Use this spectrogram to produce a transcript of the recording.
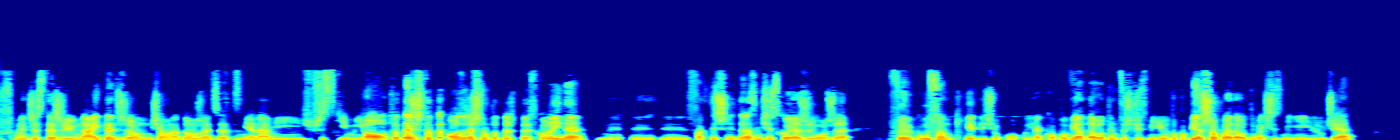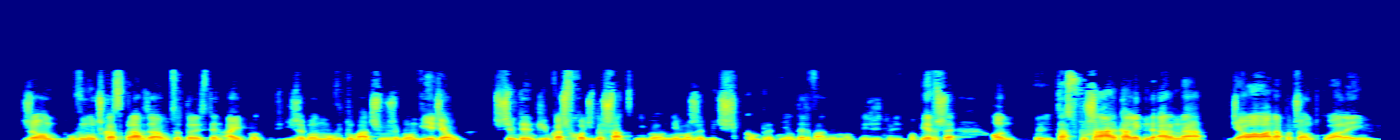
w Manchesterze United, że on musiał nadążać za zmianami wszystkimi. O, to też, to, o zresztą, to też to jest kolejne y, y, y, faktycznie, teraz mi się skojarzyło, że Ferguson kiedyś, opo jak opowiadał o tym, co się zmieniło, to po pierwsze opowiadał o tym, jak się zmienili ludzie, że on u wnuczka sprawdzał, co to jest ten iPod i żeby on mu wytłumaczył, żeby on wiedział, z czym ten piłkarz wchodzi do szatni, bo on nie może być kompletnie oderwanym od Po pierwsze, on, ta suszarka legendarna działała na początku, ale im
